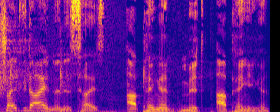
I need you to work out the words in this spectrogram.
Schalt wieder ein, wenn es heißt Abhängen mit Abhängigen.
